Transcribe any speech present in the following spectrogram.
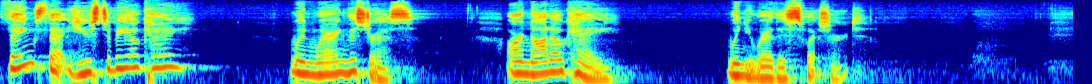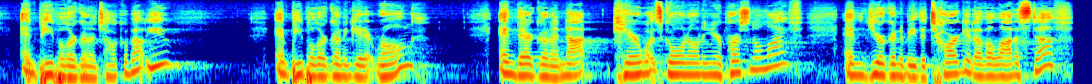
Things that used to be okay when wearing this dress are not okay when you wear this sweatshirt. And people are going to talk about you, and people are going to get it wrong, and they're going to not care what's going on in your personal life, and you're going to be the target of a lot of stuff,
